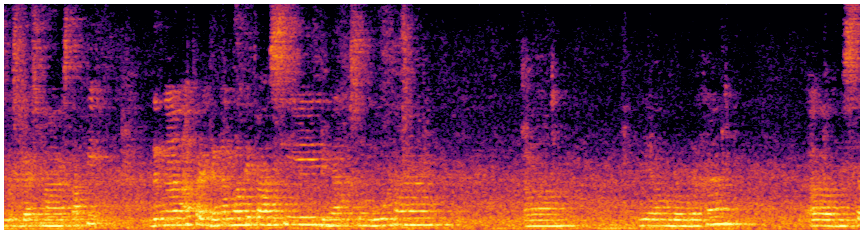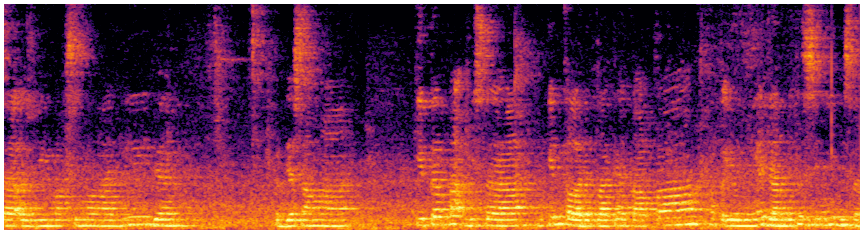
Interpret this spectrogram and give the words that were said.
puskesmas. Tapi dengan apa ya? Dengan motivasi, dengan kesungguhan, eh, ya mudah-mudahan eh, bisa lebih maksimal lagi dan kerjasama kita Pak bisa mungkin kalau ada pelatihan atau apa atau ilmunya jangan lupa sini bisa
